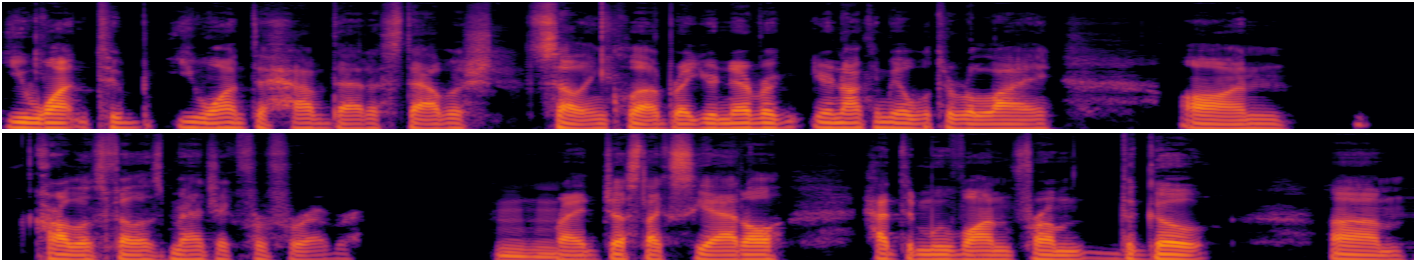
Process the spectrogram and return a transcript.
you want to you want to have that established selling club, right? You're never you're not going to be able to rely on Carlos Vela's magic for forever, mm-hmm. right? Just like Seattle had to move on from the goat um,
